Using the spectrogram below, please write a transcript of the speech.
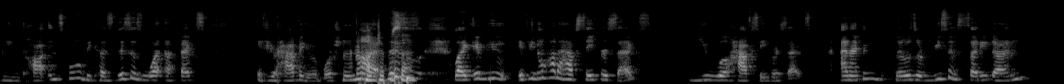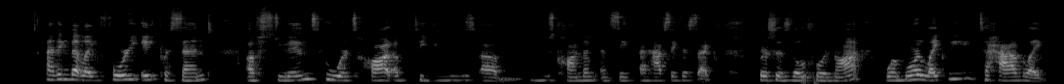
being taught in school because this is what affects if you're having an abortion or not. Is, like if you if you know how to have safer sex, you will have safer sex. And I think there was a recent study done. I think that like 48% of students who were taught to use um, use condoms and safe and have safer sex versus those who are not were more likely to have like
